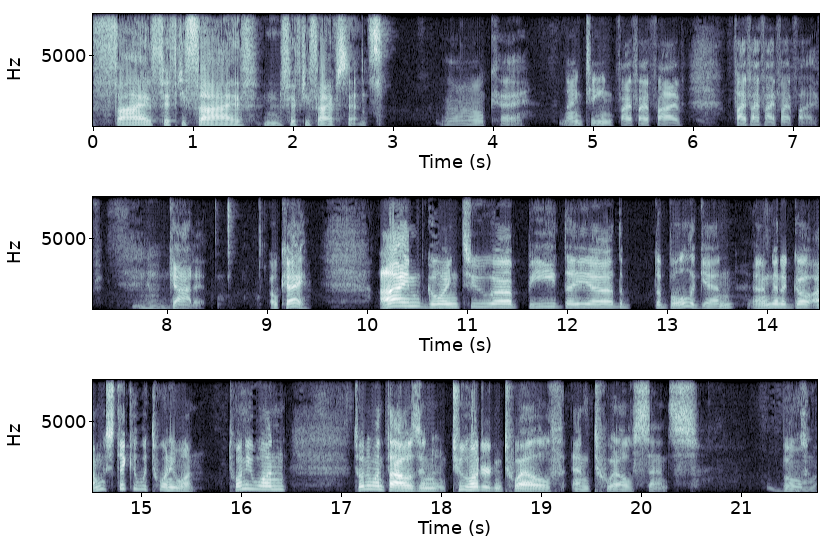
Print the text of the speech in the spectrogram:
5 55 and 55 cents. Okay. 19 555 55555. Mhm. Got it. Okay. I'm going to uh, be the uh, the the bull again, and I'm going to go. I'm sticking with 21. 21 21,212 and 12 cents. Boom.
